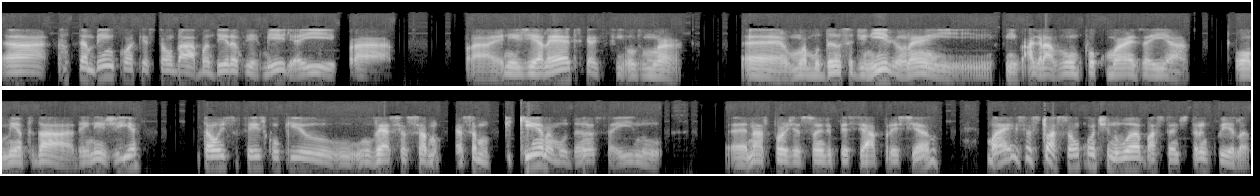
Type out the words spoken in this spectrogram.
Ah, também com a questão da bandeira vermelha aí para para energia elétrica, enfim, houve uma é, uma mudança de nível, né, e enfim, agravou um pouco mais aí a, o aumento da, da energia. Então isso fez com que houvesse essa, essa pequena mudança aí no, é, nas projeções do IPCA para esse ano, mas a situação continua bastante tranquila.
